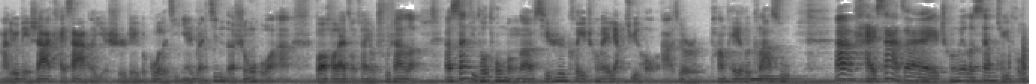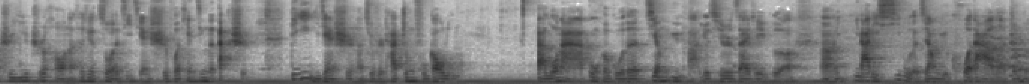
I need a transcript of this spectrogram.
马略被杀，凯撒呢也是这个过了几年软禁的生活啊。不过后来总算又出山了。呃，三巨头同盟呢，其实可以。被称为两巨头啊，就是庞培和克拉苏。啊，凯撒在成为了三巨头之一之后呢，他却做了几件石破天惊的大事。第一一件事呢，就是他征服高卢。把罗马共和国的疆域啊，尤其是在这个呃意大利西部的疆域扩大了整整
